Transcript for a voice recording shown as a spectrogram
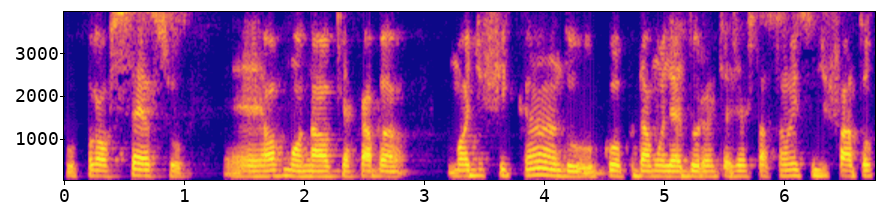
o processo é, hormonal que acaba modificando o corpo da mulher durante a gestação, isso de fato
